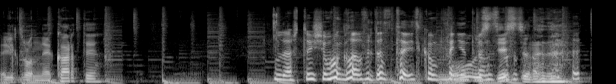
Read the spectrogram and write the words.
электронные карты. Ну да, что еще могла предоставить компания ну, «Трансфер»? естественно, да.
